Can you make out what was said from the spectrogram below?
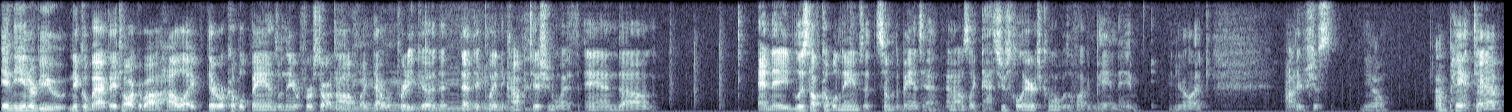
In the interview, Nickelback, they talk about how like there were a couple bands when they were first starting off, like that were pretty good that, that they played in the competition with, and um, and they list off a couple names that some of the bands had, and I was like, that's just hilarious. Come up with a fucking band name, and you're like, I was just, you know, I'm Pant Tab,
